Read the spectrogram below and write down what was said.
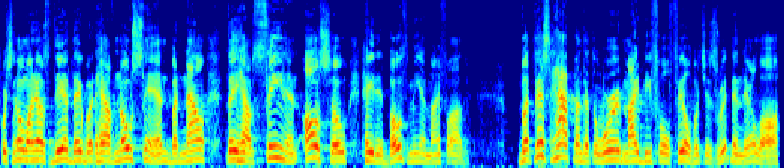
which no one else did, they would have no sin, but now they have seen and also hated both me and my Father. But this happened that the word might be fulfilled, which is written in their law.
